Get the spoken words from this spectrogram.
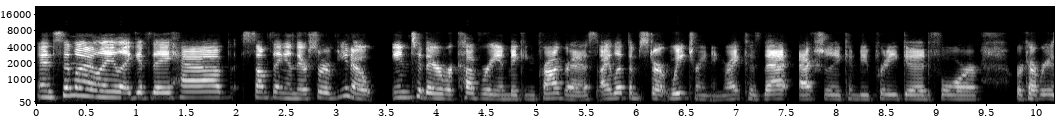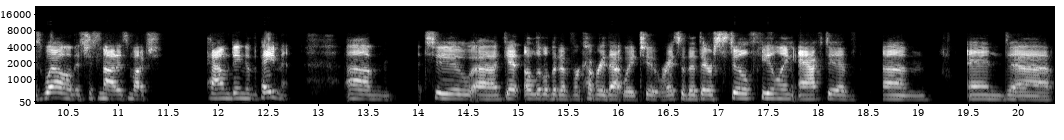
And similarly, like if they have something and they're sort of, you know, into their recovery and making progress, I let them start weight training, right? Because that actually can be pretty good for recovery as well. And it's just not as much pounding of the pavement. Um, to uh, get a little bit of recovery that way too, right? So that they're still feeling active um, and uh,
